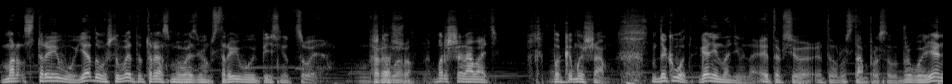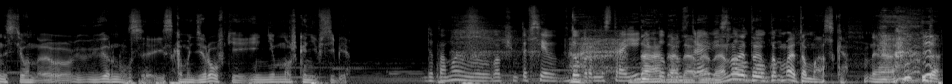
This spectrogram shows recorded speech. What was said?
Мар- строевую. Я думаю, что в этот раз мы возьмем строевую песню Цоя. Хорошо. Чтобы маршировать по камышам. Так вот, Галина Владимировна, это все, это Рустам просто в другой реальности. Он э, вернулся из командировки и немножко не в себе. Да, по-моему, в общем-то, все в добром настроении, в Да, да, добром да, да, здравии, да. Ну, слава это, это, это маска. Да.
